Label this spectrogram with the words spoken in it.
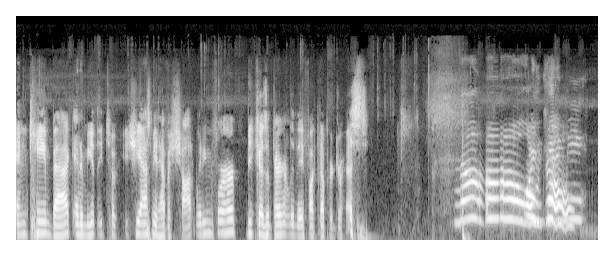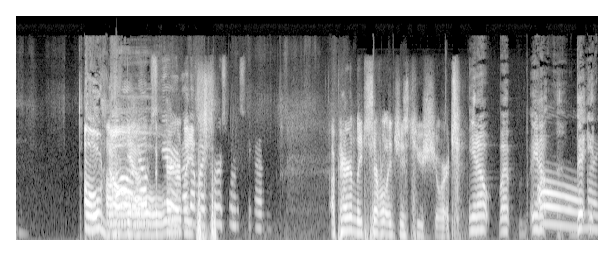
and came back and immediately took. She asked me to have a shot waiting for her because apparently they fucked up her dress. no, are you no. kidding me? Oh no! Oh, yeah, now I'm well, scared. I apparently- got my first one. To Apparently, several inches too short. You know, but you know, oh the- my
